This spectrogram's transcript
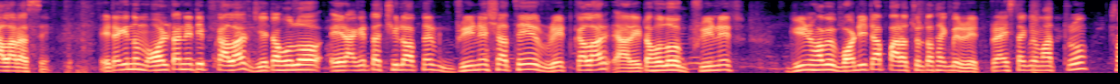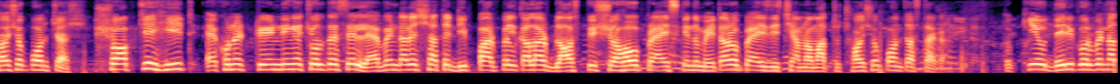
কালার আছে। এটা কিন্তু অল্টারনেটিভ কালার যেটা হলো এর আগেরটা ছিল আপনার গ্রিনের সাথে রেড কালার আর এটা হলো গ্রিনের গ্রিন হবে বডিটা পারাচলটা থাকবে রেড প্রাইস থাকবে মাত্র ছয়শো পঞ্চাশ। সবচেয়ে হিট এখন ট্রেন্ডিংয়ে চলতেছে ল্যাভেন্ডারের সাথে deep purple colour blouse piece সহ প্রাইস কিন্তু মেটারও প্রাইস দিচ্ছি আমরা মাত্র ছয়শো পঞ্চাশ টাকা। তো কেউ দেরি করবেন না,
